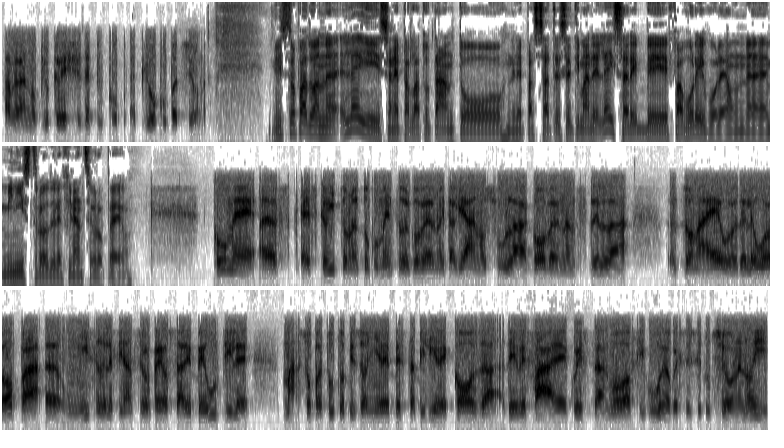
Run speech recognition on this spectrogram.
avranno più crescita e più, più occupazione. Ministro Padoan, lei se ne è parlato tanto nelle passate settimane, lei sarebbe favorevole a un eh, ministro delle finanze europeo? Come eh, è scritto nel documento del governo italiano sulla governance della zona euro dell'Europa, un ministro delle finanze europeo sarebbe utile ma soprattutto bisognerebbe stabilire cosa deve fare questa nuova figura, questa istituzione. Noi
